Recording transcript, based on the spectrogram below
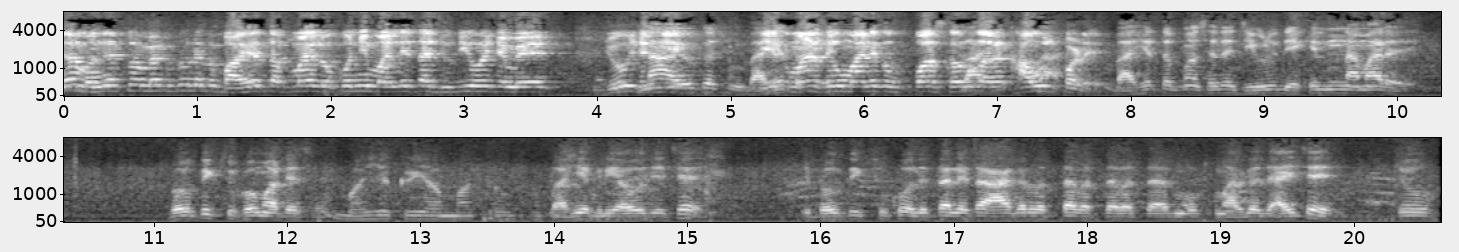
ના મને તો મેં કીધું ને કે બાહ્ય તપમાં લોકોની માન્યતા જુદી હોય છે. મેં જોયું છે એક માણસ એવું માને કે ઉપવાસ કરું તારે ખાવું જ પડે. બાહ્ય તપમાં છે તે જીવડું દેખીને ના મારે. ભૌતિક સુખો માટે છે. બાહ્ય ક્રિયા માત્ર બાહ્ય ક્રિયાઓ જે છે એ ભૌતિક સુખો લેતા લેતા આગળ વધતા વધતા વધતા મોક્ષ માર્ગ જાય છે. જો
